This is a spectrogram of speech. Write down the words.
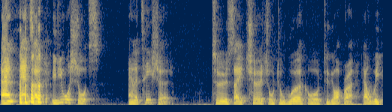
And and so if you wore shorts and a t-shirt to say church or to work or to the opera, that would be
